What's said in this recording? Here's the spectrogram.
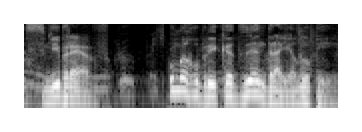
Semibreve, uma rubrica de Andrea Lupi.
